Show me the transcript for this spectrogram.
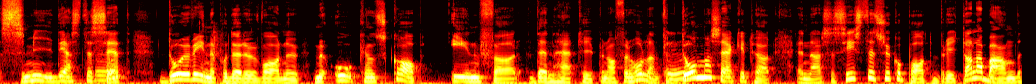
smidigaste sätt? Då är vi inne på det du var nu med okunskap inför den här typen av förhållanden. För de har säkert hört en narcissist, en psykopat, bryta alla band.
